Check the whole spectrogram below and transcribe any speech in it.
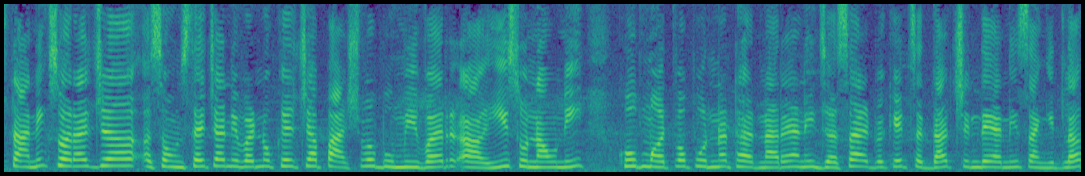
स्थानिक स्वराज्य संस्थेच्या निवडणुकीच्या पार्श्वभूमीवर ही सुनावणी खूप महत्त्वपूर्ण ठरणार आहे. आणि जसं ॲडव्होकेट सिद्धार्थ शिंदे यांनी सांगितलं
